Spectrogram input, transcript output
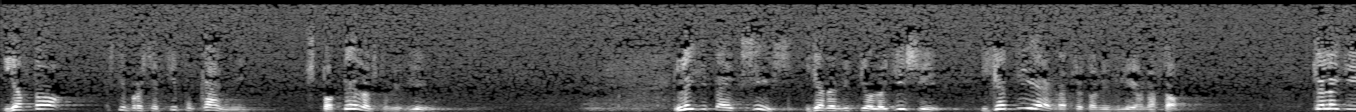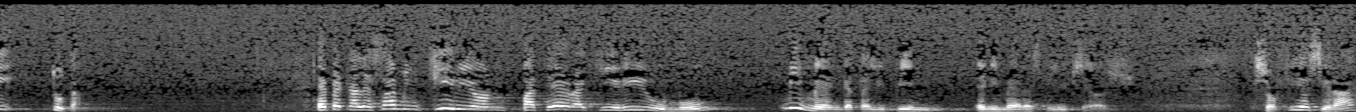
Γι' αυτό στην προσευχή που κάνει στο τέλος του βιβλίου λέγει τα εξής για να δικαιολογήσει γιατί έγραψε το βιβλίο αυτό και λέγει τούτα. Επεκαλεσάμιν Κύριον Πατέρα Κυρίου μου μη με εγκαταλειπήν εν ημέρας θλίψεως. Σοφία σειρά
